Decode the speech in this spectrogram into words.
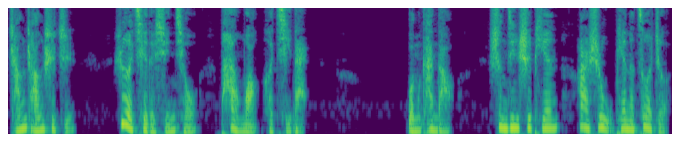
常常是指热切的寻求、盼望和期待。我们看到《圣经诗篇》二十五篇的作者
